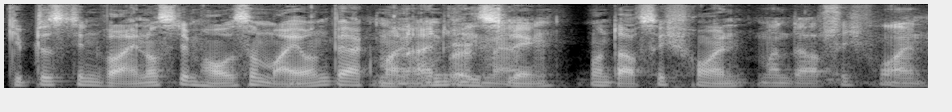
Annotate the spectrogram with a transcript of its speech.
gibt es den Wein aus dem Hause Meyer und Bergmann, Meyer ein Bergmann. Riesling. Man darf sich freuen. Man darf sich freuen.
